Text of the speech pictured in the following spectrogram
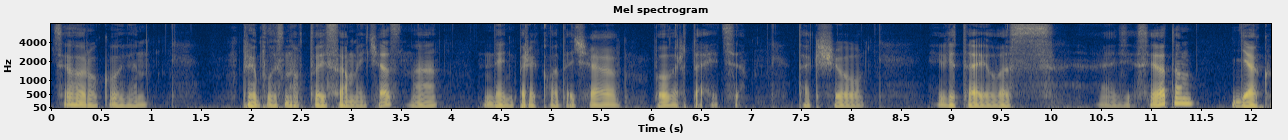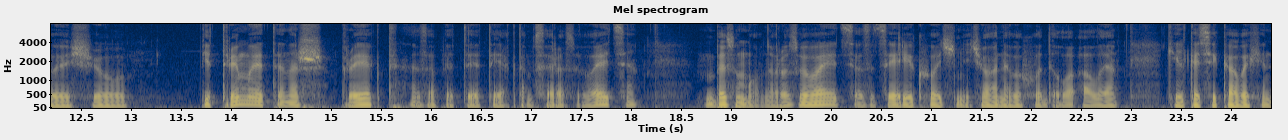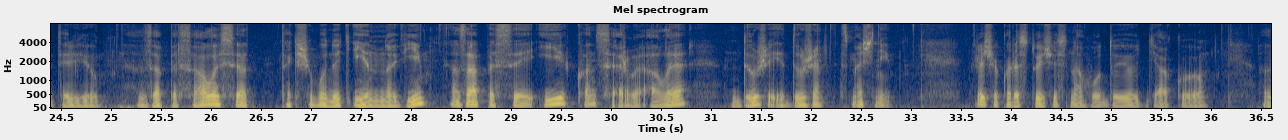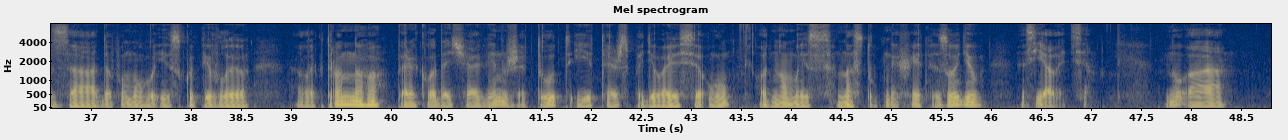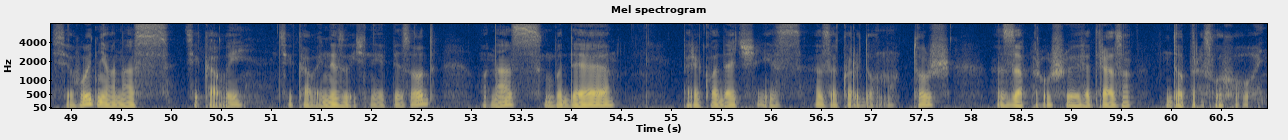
цього року він приблизно в той самий час на День перекладача повертається. Так що вітаю вас зі святом. Дякую, що підтримуєте наш проєкт, запитуєте, як там все розвивається. Безумовно, розвивається. За цей рік хоч нічого не виходило, але кілька цікавих інтерв'ю записалося. Так що будуть і нові записи, і консерви, але дуже і дуже смачні. Речі, користуючись нагодою, дякую за допомогу із купівлею електронного перекладача. Він вже тут і теж, сподіваюся, у одному із наступних епізодів з'явиться. Ну а сьогодні у нас цікавий, цікавий незвичний епізод. У нас буде перекладач із за кордону. Тож запрошую відразу до прослуховування.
